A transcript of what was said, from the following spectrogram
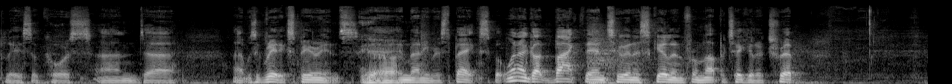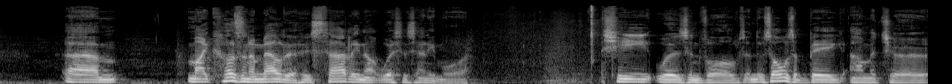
place, of course, and. Uh, it was a great experience uh, Yeah. in many respects. But when I got back then to Enniskillen from that particular trip, um, my cousin Imelda, who's sadly not with us anymore, she was involved, and there was always a big amateur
